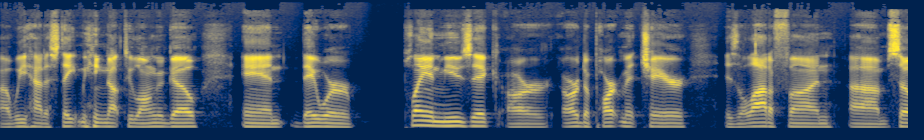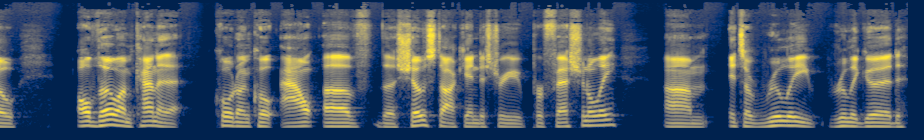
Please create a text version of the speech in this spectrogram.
Uh, we had a state meeting not too long ago, and they were playing music. Our our department chair is a lot of fun. Um, so, although I'm kind of quote unquote out of the show stock industry professionally, um, it's a really really good.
